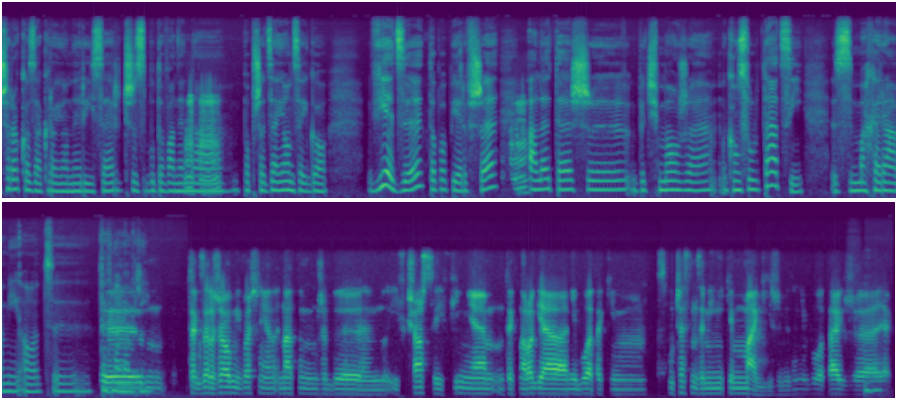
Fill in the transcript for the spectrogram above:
szeroko zakrojony research zbudowany mhm. na poprzedzającej go wiedzy, to po pierwsze, mhm. ale też y, być może konsultacji z macherami od y, technologii. Tak zależało mi właśnie na tym, żeby no, i w książce, i w filmie technologia nie była takim współczesnym zamiennikiem magii, żeby to nie było tak, że mhm. jak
